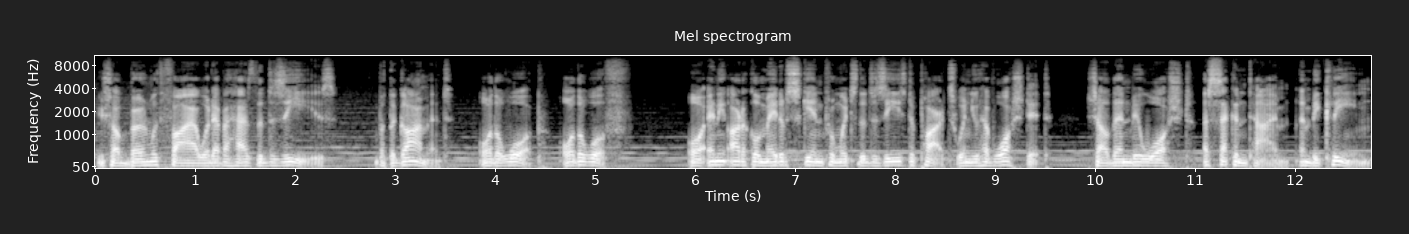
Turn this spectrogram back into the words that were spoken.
You shall burn with fire whatever has the disease, but the garment, or the warp, or the woof, or any article made of skin from which the disease departs when you have washed it, shall then be washed a second time, and be clean.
